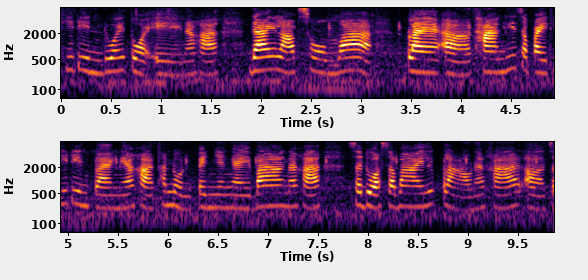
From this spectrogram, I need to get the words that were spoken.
ที่ดินด้วยตัวเองนะคะ ได้รับชมว่าแปลทางที่จะไปที่ดินแปลงนี้ค่ะ ถนนเป็นยังไงบ้างนะคะ สะดวกสบายหรือเปล่านะคะอ่าเจ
